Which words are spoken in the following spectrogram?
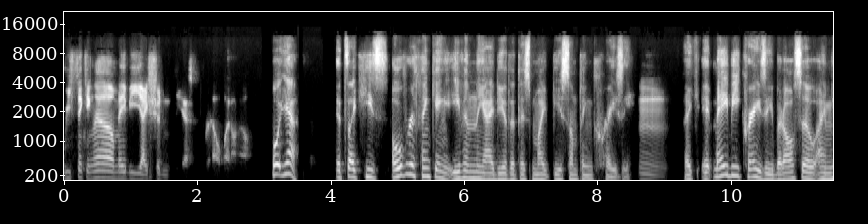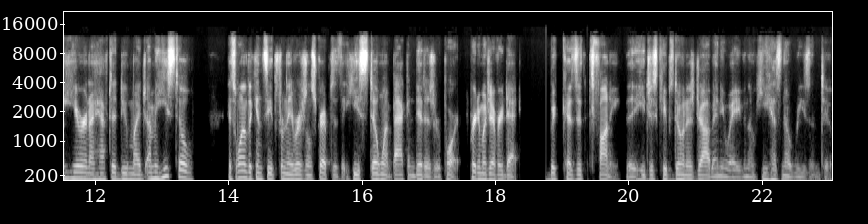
rethinking, "Oh, maybe I shouldn't be asking for help." I don't know. Well, yeah. It's like he's overthinking even the idea that this might be something crazy. Hmm. Like it may be crazy, but also I'm here and I have to do my. I mean, he's still. It's one of the conceits from the original script is that he still went back and did his report pretty much every day because it's funny that he just keeps doing his job anyway, even though he has no reason to.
